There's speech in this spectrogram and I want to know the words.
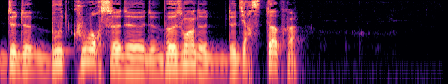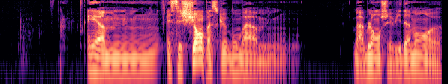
de, bout de course, de, besoin de, de dire stop quoi. Et, euh, et c'est chiant parce que bon bah bah Blanche évidemment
